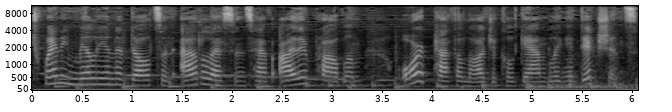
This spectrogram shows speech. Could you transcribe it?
20 million adults and adolescents have either problem or pathological gambling addictions.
